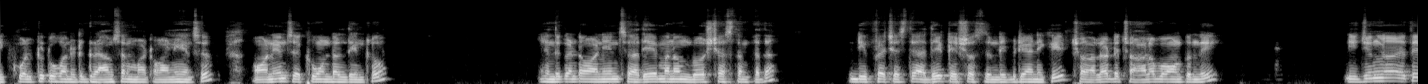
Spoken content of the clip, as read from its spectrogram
equal to two hundred grams అనమాట ఆనియన్స్. ఆనియన్స్ ఎక్కువ ఉండాలి దీంట్లో. ఎందుకంటే ఆనియన్స్ అదే మనం రోస్ట్ చేస్తాం కదా. డీప్ ఫ్రై చేస్తే అదే టేస్ట్ వస్తుంది బిర్యానీకి. చాలా అంటే చాలా బాగుంటుంది. నిజంగా అయితే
